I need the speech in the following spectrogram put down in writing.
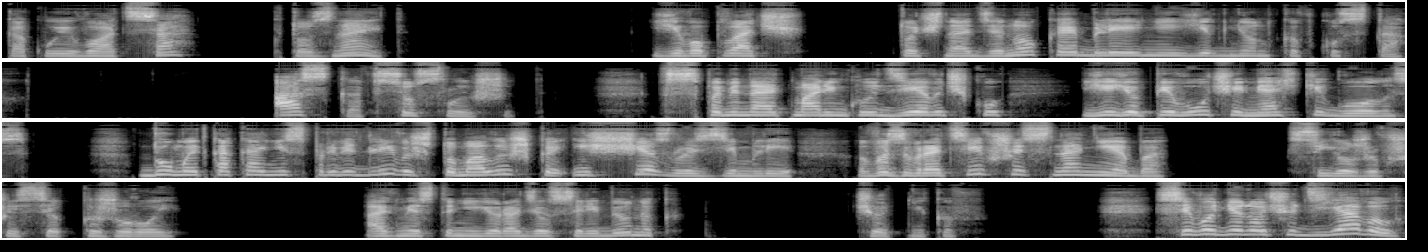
как у его отца, кто знает. Его плач — точно одинокое блеяние ягненка в кустах. Аска все слышит. Вспоминает маленькую девочку, ее певучий мягкий голос. Думает, какая несправедливость, что малышка исчезла с земли, возвратившись на небо, съежившийся кожурой. А вместо нее родился ребенок Четников. Сегодня ночью дьявол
